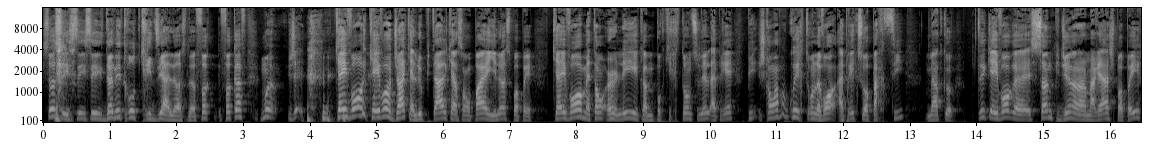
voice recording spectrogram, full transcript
Ça, c'est- donner trop de crédit à l'os, là. Fuck, fuck off. Moi, je... quand, il voit, quand il voit Jack à l'hôpital quand son père il est là, c'est pas pire. Quand il voit, mettons, Hurley comme pour qu'il retourne sur l'île après. Puis je comprends pas pourquoi il retourne le voir après qu'il soit parti. Mais en tout cas, tu sais, quand il voit euh, Son pis Jin dans leur mariage, c'est pas pire.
